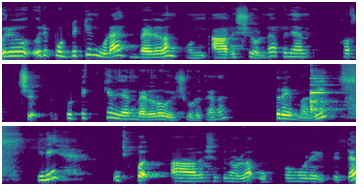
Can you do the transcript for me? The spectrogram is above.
ഒരു ഒരു പൊടിക്കും കൂടെ വെള്ളം ആവശ്യമുണ്ട്. അപ്പൊ ഞാൻ കുറച്ച് പൊടിക്ക് ഞാൻ വെള്ളം ഒഴിച്ചു കൊടുക്കണം. ഇത്രയും മതി. ഇനി ഉപ്പ് ആവശ്യത്തിനുള്ള ഉപ്പും കൂടെ ഇട്ടിട്ട്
